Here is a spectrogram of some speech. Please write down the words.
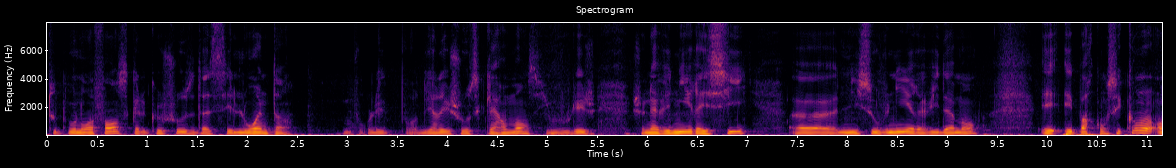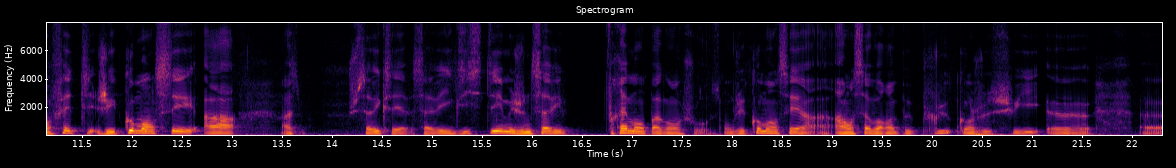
toute mon enfance, quelque chose d'assez lointain pour, dire les choses clairement, si vous voulez, je, n'avais ni récit, euh, ni souvenir, évidemment. Et, par conséquent, en fait, j'ai commencé à, Je savais que ça, avait existé, mais je ne savais vraiment pas grand-chose. Donc j'ai commencé à, en savoir un peu plus quand je suis euh, euh,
